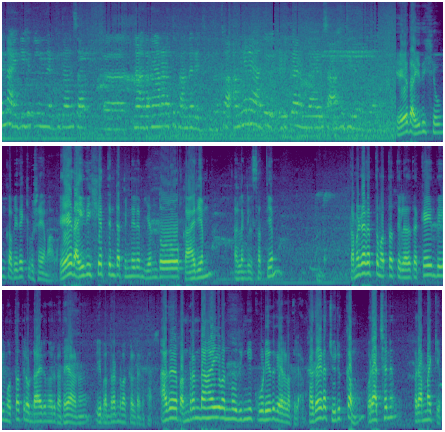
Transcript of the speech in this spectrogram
എന്ന ഐതിഹ്യത്തിൽ നിന്ന് എടുത്തിട്ടാണ് സാർ നാരായണത്ത് ഭ്രാന്തൻ രചിക്കുന്നത് സോ അങ്ങനെ അത് എടുക്കാനുണ്ടായ ഒരു സാഹചര്യം ഏത് ഐതിഹ്യവും കവിതയ്ക്ക് വിഷയമാകാം. ഏത് ഐതിഹ്യത്തിന്റെ പിന്നിലും എന്തോ കാര്യം അല്ലെങ്കിൽ സത്യം ഉണ്ട്. തമിഴകത്ത് മൊത്തത്തിൽ തെക്കേ ഇന്ത്യയിൽ മൊത്തത്തിലുണ്ടായിരുന്ന ഒരു കഥയാണ് ഈ പന്ത്രണ്ട് മക്കളുടെ കഥ. അത് പന്ത്രണ്ടായി വന്നൊതുങ്ങിക്കൂടിയത് കേരളത്തിലാണ്. കഥയുടെ ചുരുക്കം ഒരച്ഛനും ഒരമ്മയ്ക്കും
